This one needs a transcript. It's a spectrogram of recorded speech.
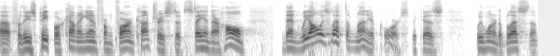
uh, for these people coming in from foreign countries to stay in their home, then we always left them money, of course, because we wanted to bless them.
